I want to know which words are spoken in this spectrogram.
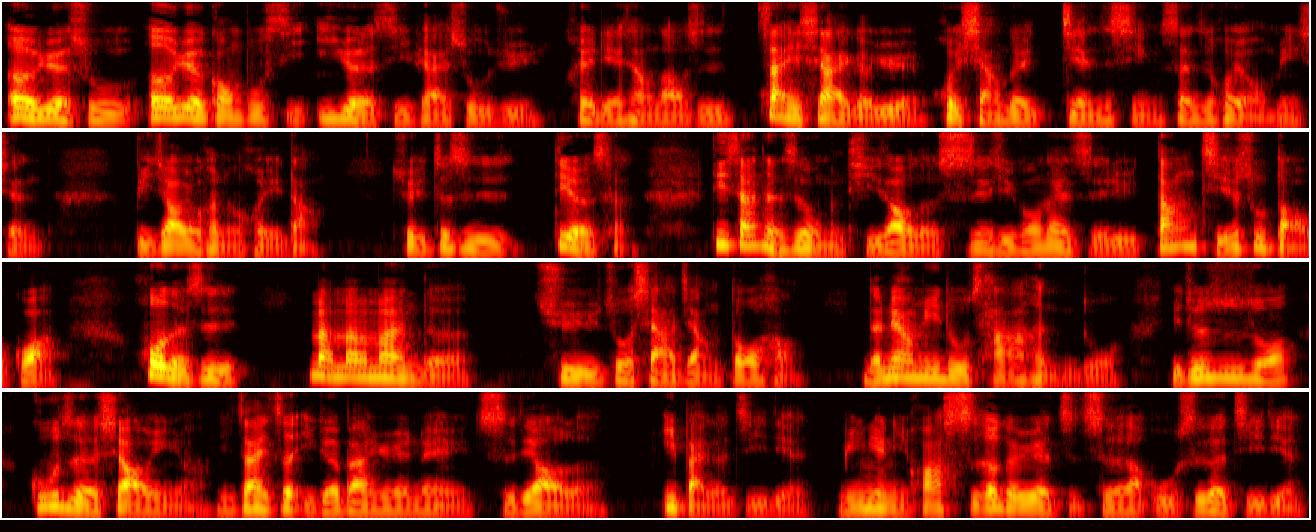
二月数二月公布 C 一月的 CPI 数据，可以联想到是再下一个月会相对艰辛，甚至会有明显比较有可能回档。所以这是第二层。第三层是我们提到的实验期公债殖率，当结束倒挂，或者是慢慢慢的去做下降都好，能量密度差很多。也就是说，估值的效应啊，你在这一个半月内吃掉了一百个基点，明年你花十二个月只吃得到五十个基点，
